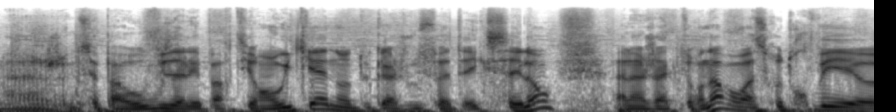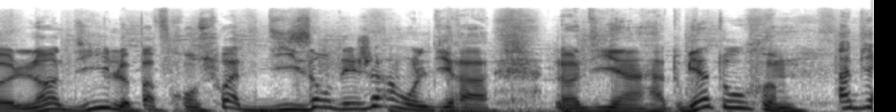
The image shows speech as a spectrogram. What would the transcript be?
Euh, Je ne sais pas où vous allez partir en week-end. En tout cas, je vous souhaite excellent. Alain-Jacques Tornard, on va se retrouver euh, lundi. Le pape François, 10 ans déjà, on le dira lundi. hein. À tout bientôt. À bientôt.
